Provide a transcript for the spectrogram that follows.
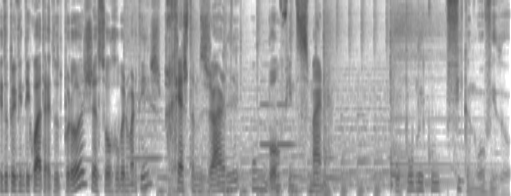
E do P24 é tudo por hoje. Eu sou o Ruben Martins. Resta-me desejar-lhe um bom fim de semana. O público fica no ouvido.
